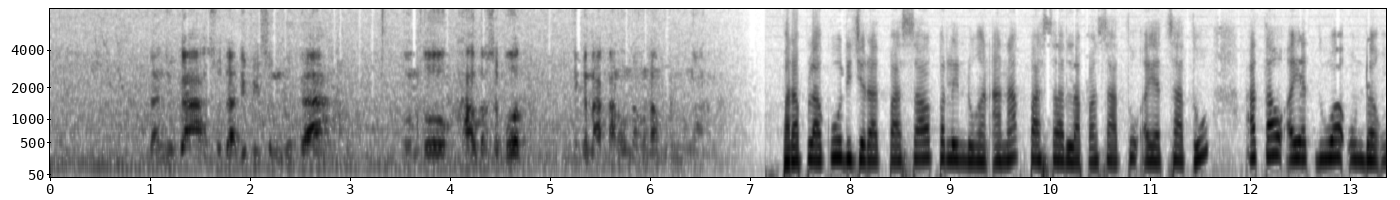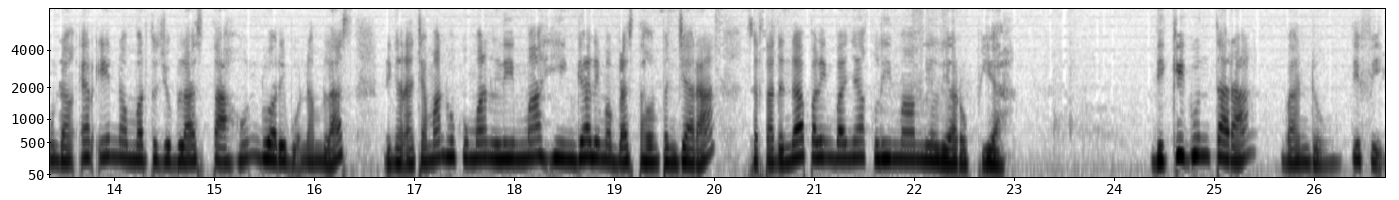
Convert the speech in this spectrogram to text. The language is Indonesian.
dan juga sudah divisum juga untuk hal tersebut dikenakan Undang-Undang Perlindungan Anak. Para pelaku dijerat pasal perlindungan anak pasal 81 ayat 1 atau ayat 2 Undang-Undang RI nomor 17 tahun 2016 dengan ancaman hukuman 5 hingga 15 tahun penjara serta denda paling banyak 5 miliar rupiah. Diki Guntara, Bandung TV.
